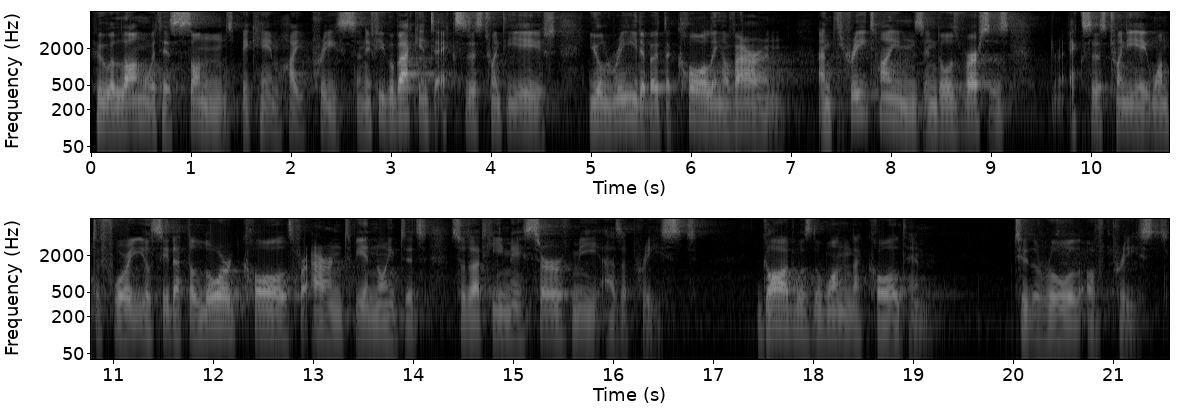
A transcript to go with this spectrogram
who, along with his sons, became high priests. And if you go back into Exodus 28, you'll read about the calling of Aaron. And three times in those verses, Exodus 28 1 to 4, you'll see that the Lord calls for Aaron to be anointed so that he may serve me as a priest. God was the one that called him to the role of priest.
